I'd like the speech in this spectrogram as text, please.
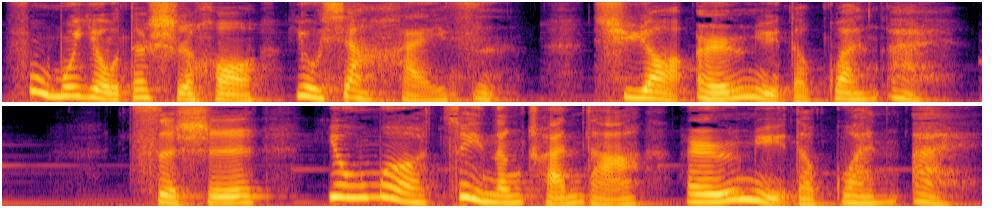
父母有的时候又像孩子，需要儿女的关爱。此时，幽默最能传达儿女的关爱。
